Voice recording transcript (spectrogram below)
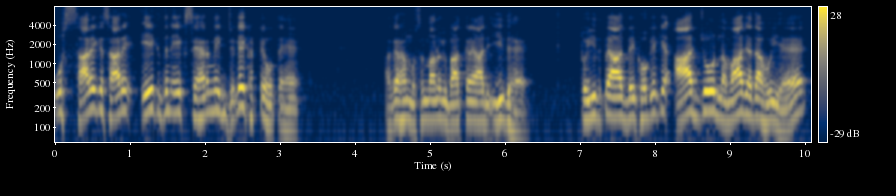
वो सारे के सारे एक दिन एक शहर में एक जगह इकट्ठे होते हैं। अगर हम मुसलमानों की बात करें, आज ईद है तो ईद पे आज देखोगे कि आज जो नमाज़ अदा हुई है,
